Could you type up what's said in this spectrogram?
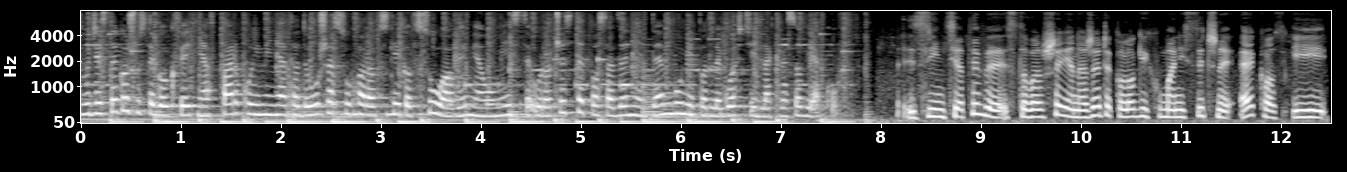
26 kwietnia w parku imienia Tadeusza Suchorowskiego w Sułowie miało miejsce uroczyste posadzenie dębu niepodległości dla kresowiaków. Z inicjatywy Stowarzyszenia na Rzecz Ekologii Humanistycznej EKOS i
